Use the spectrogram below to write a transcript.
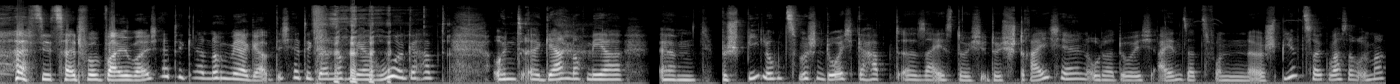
als die Zeit vorbei war. Ich hätte gern noch mehr gehabt. Ich hätte gern noch mehr Ruhe gehabt und äh, gern noch mehr ähm, Bespielung zwischendurch gehabt, äh, sei es durch, durch Streicheln oder durch Einsatz von äh, Spielzeug, was auch immer.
